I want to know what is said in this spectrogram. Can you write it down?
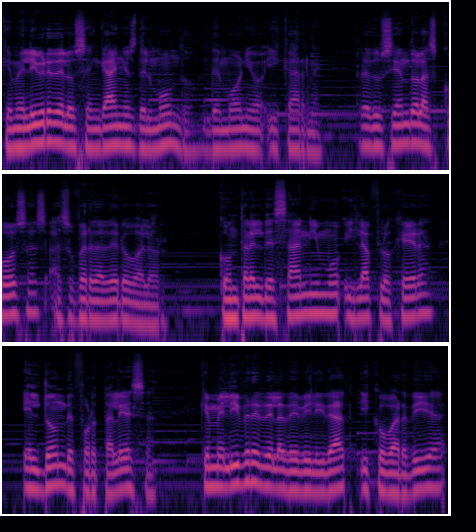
que me libre de los engaños del mundo, demonio y carne, reduciendo las cosas a su verdadero valor. Contra el desánimo y la flojera, el don de fortaleza, que me libre de la debilidad y cobardía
